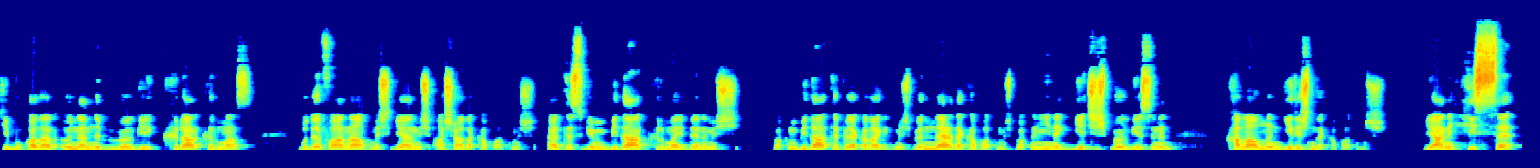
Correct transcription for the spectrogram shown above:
ki bu kadar önemli bir bölgeyi kırar kırmaz bu defa ne yapmış? Gelmiş aşağıda kapatmış. Ertesi gün bir daha kırmayı denemiş. Bakın bir daha tepeye kadar gitmiş ve nerede kapatmış? Bakın yine geçiş bölgesinin kanalının girişinde kapatmış. Yani hisse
